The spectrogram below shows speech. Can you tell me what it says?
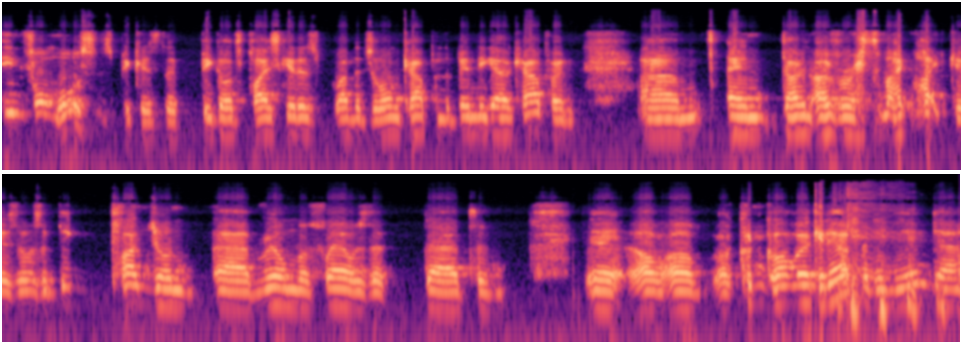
informed horses because the big odds place getters won the Geelong Cup and the Bendigo Cup, and um, and don't overestimate weight because there was a big plunge on uh, Realm of Flowers that uh, to uh, I, I, couldn't quite work it out, but in the end, uh,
